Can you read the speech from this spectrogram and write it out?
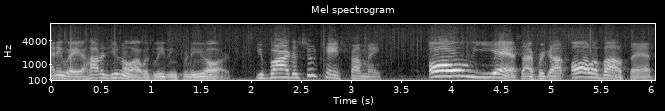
Anyway, how did you know I was leaving for New York? You borrowed a suitcase from me. Oh, yes, I forgot all about that.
